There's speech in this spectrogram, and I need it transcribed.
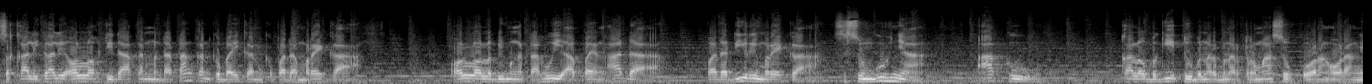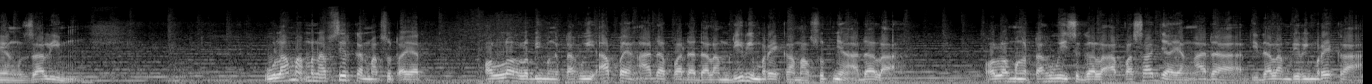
sekali-kali Allah tidak akan mendatangkan kebaikan kepada mereka Allah lebih mengetahui apa yang ada pada diri mereka. Sesungguhnya aku kalau begitu benar-benar termasuk orang-orang yang zalim. Ulama menafsirkan maksud ayat Allah lebih mengetahui apa yang ada pada dalam diri mereka maksudnya adalah Allah mengetahui segala apa saja yang ada di dalam diri mereka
